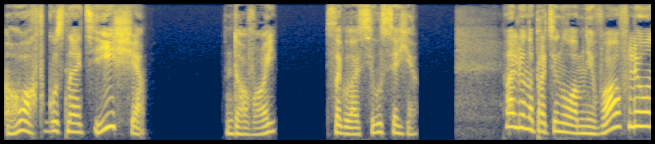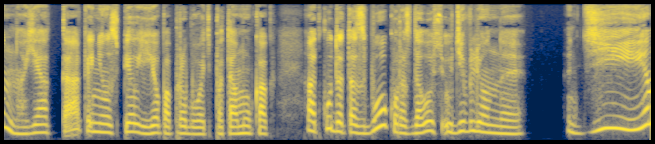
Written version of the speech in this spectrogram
Ох, вкуснотища!» «Давай», — согласился я. Алена протянула мне вафлю, но я так и не успел ее попробовать, потому как откуда-то сбоку раздалось удивленное «Дим?»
